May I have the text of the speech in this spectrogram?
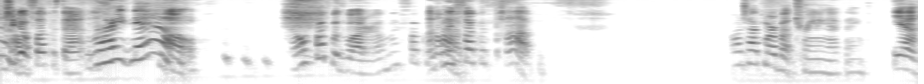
we should go fuck with that. right now. I don't fuck with water. I only fuck with I only pop. fuck with pop. I want to talk more about training. I think, Yeah.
